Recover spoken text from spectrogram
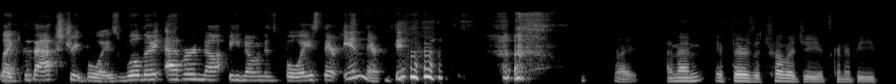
Like the Backstreet Boys. Will they ever not be known as boys? They're in their 50s. right. And then if there's a trilogy, it's going to be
